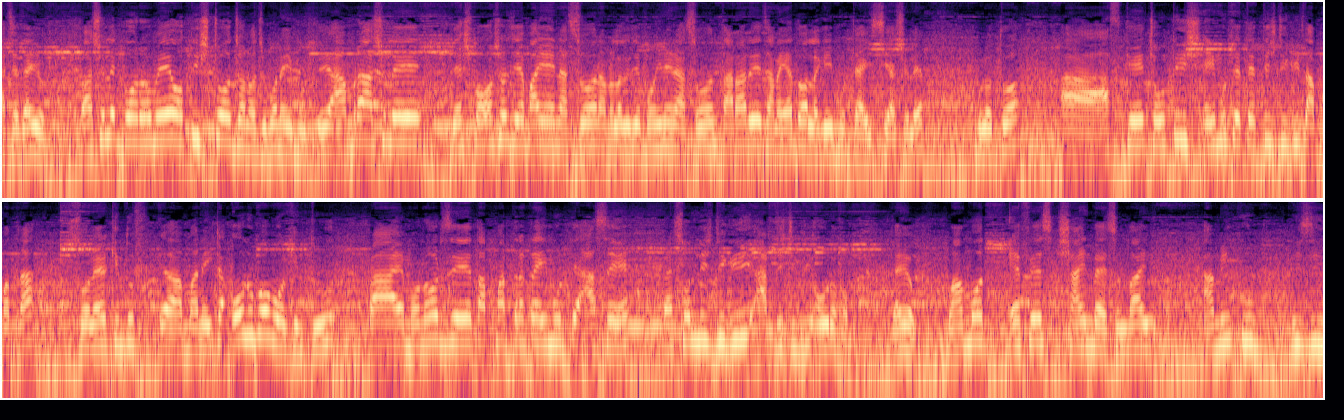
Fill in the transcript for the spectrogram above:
আচ্ছা যাই হোক। তো আসলে গরমে অতিষ্ঠ জনজীবন এই মুহূর্তে। আমরা আসলে দেশ প্রবাস যে ভাই আইন আসুন আমরা যে বই আইন আসুন তারারে জানাইয়া দেওয়ার লাগে এই মুহূর্তে আইসি আসলে, মূলত। আজকে চৌত্রিশ, এই মুহূর্তে তেত্রিশ ডিগ্রি তাপমাত্রা চলে কিন্তু মানে এটা অনুভব ওর কিন্তু প্রায় মনোর যে তাপমাত্রাটা এই মুহূর্তে আছে, প্রায় চল্লিশ ডিগ্রি, আটত্রিশ ডিগ্রি ওরকম যাই হোক, মোহাম্মদ এফ এস শাহিন ভাই আছেন। ভাই, আমি খুব বিজি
